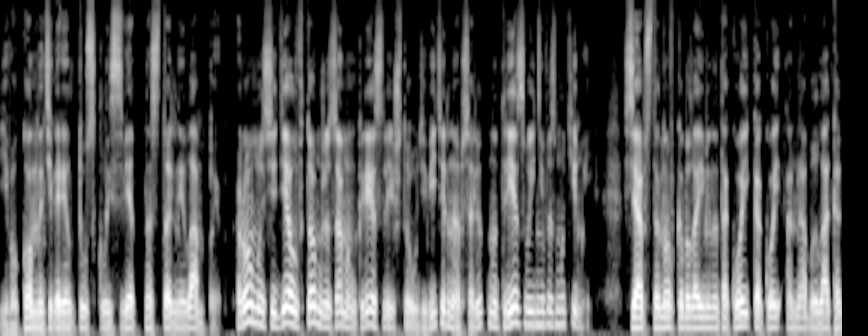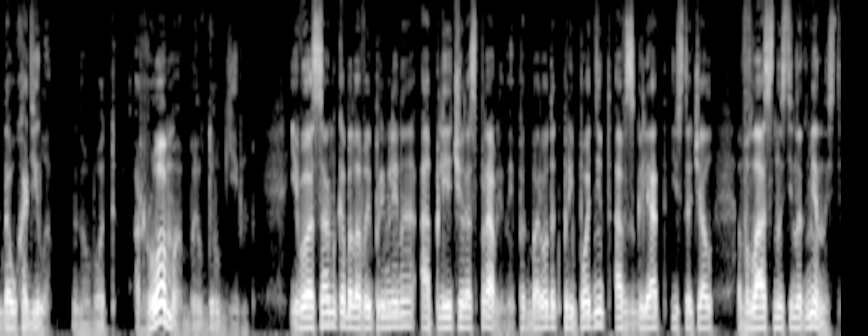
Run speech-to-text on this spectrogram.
В его комнате горел тусклый свет настольной лампы. Рома сидел в том же самом кресле, что удивительно, абсолютно трезвый и невозмутимый. Вся обстановка была именно такой, какой она была, когда уходила. Но вот Рома был другим. Его осанка была выпрямлена, а плечи расправлены, подбородок приподнят, а взгляд источал властность и надменность.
